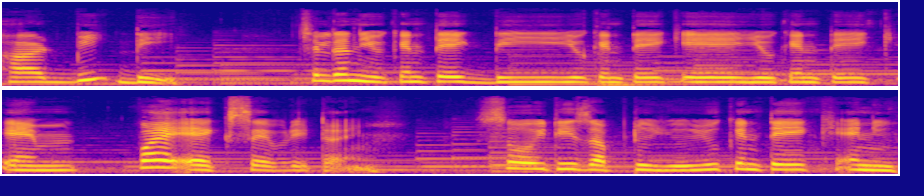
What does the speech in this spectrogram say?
herd be D. Children, you can take D, you can take A, you can take M. Why X every time? So it is up to you. You can take any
